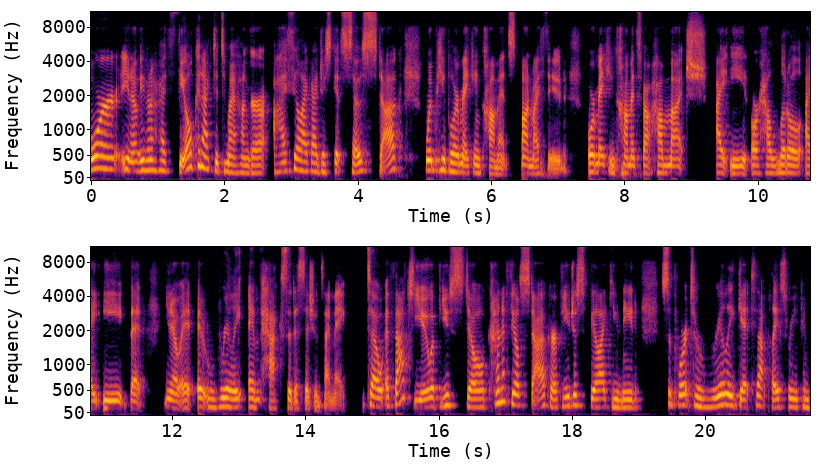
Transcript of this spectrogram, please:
or, you know, even if I feel connected to my hunger, I feel like I just get so stuck when people are making comments on my food or making comments about how much I eat or how little I eat that, you know, it, it really impacts the decisions I make. So, if that's you, if you still kind of feel stuck, or if you just feel like you need support to really get to that place where you can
